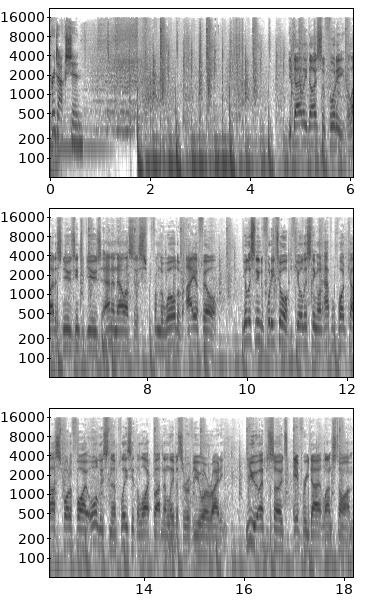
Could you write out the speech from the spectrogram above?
production. Your daily dose of footy, the latest news, interviews, and analysis from the world of AFL. You're listening to Footy Talk. If you're listening on Apple Podcasts, Spotify, or LiSTNR, please hit the like button and leave us a review or a rating. New episodes every day at lunchtime.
